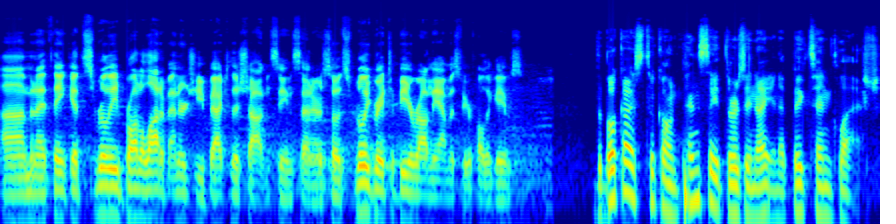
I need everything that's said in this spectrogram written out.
Um, and I think it's really brought a lot of energy back to the Schottenstein Center. So it's really great to be around the atmosphere for all the games. The Buckeyes took on Penn State Thursday night in a Big Ten clash.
